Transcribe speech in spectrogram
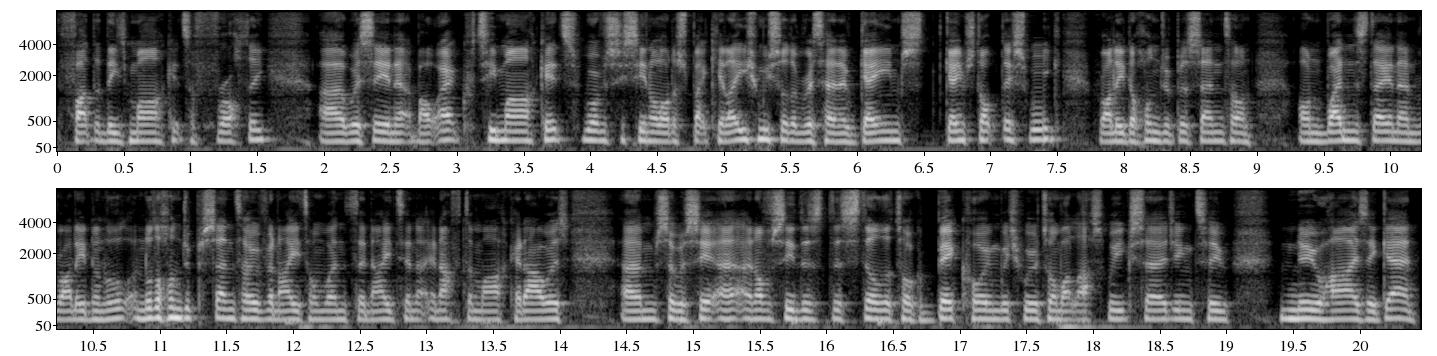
the fact that these markets are frothy. Uh, we're seeing it about equity markets. We're obviously seeing a lot of speculation. We saw the return of games GameStop this week rallied 100% on on Wednesday and then rallied another 100% overnight on Wednesday night in, in aftermarket hours. Um, so we're seeing, and obviously there's there's still the talk of Bitcoin, which we were talking about last week, surging to new highs again.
